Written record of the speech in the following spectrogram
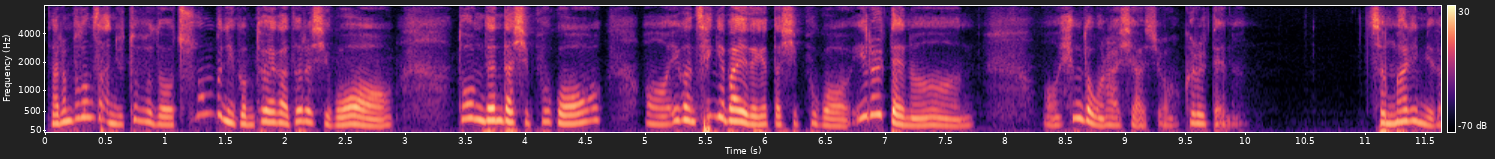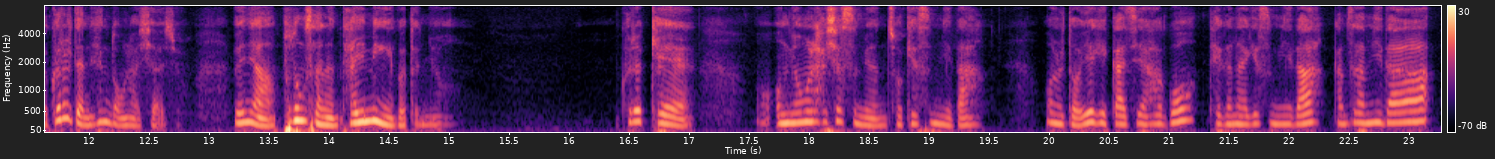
다른 부동산 유튜브도 충분히 검토해가 들으시고 도움된다 싶고 어 이건 챙겨봐야 되겠다 싶고 이럴 때는 어, 행동을 하셔야죠. 그럴 때는 정말입니다. 그럴 때는 행동을 하셔야죠. 왜냐 부동산은 타이밍이거든요. 그렇게 어, 응용을 하셨으면 좋겠습니다. 오늘도 여기까지 하고 퇴근하겠습니다. 감사합니다.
